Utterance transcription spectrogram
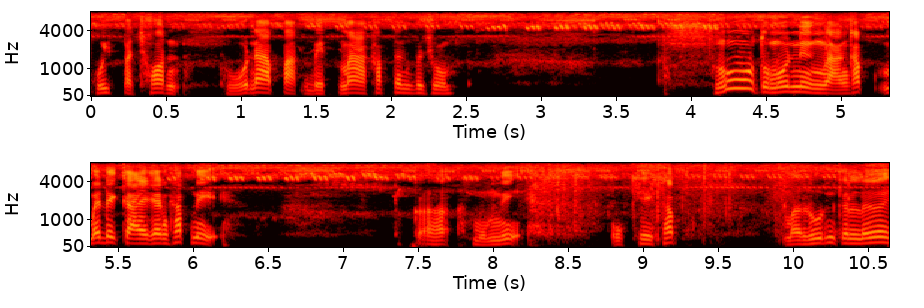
หุยปลาช่อนโหหน้าปักเบ็ดมากครับท่านผู้ชมนู้ตรงนู้นหนึ่งหลังครับ ไม่ได้ไกลกันครับนี่แล้วก็มุมนี้ โอเคครับ มารุ้นกันเลย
